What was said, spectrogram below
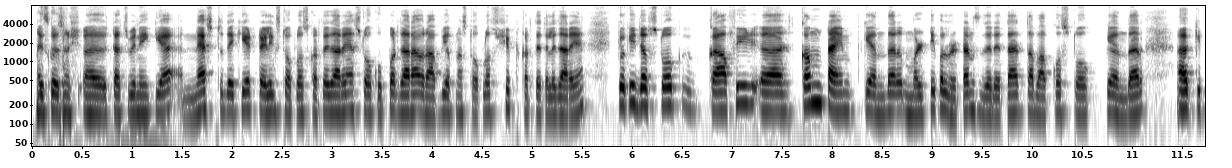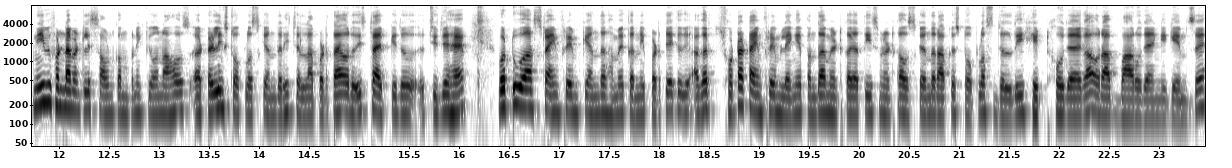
इसको इसने टच भी नहीं किया। नेक्स्ट देखिए ट्रेलिंग स्टॉप लॉस करते जा रहे हैं। स्टॉक ऊपर जा रहा है और आप भी अपना स्टॉप लॉस शिफ्ट करते चले जा रहे हैं। क्योंकि जब स्टॉक काफ़ी कम टाइम के अंदर मल्टीपल रिटर्न्स दे देता है, तब आपको स्टॉक के अंदर कितनी भी फंडामेंटली साउंड कंपनी क्यों ना हो ट्रेलिंग स्टॉप लॉस के अंदर ही चलना पड़ता है। और इस टाइप की जो चीज़ें हैं, वो टू आवर्स टाइम फ्रेम के अंदर हमें करनी पड़ती है। क्योंकि अगर छोटा टाइम फ्रेम लेंगे, पंद्रह मिनट का या तीस मिनट का, उसके अंदर आपके स्टॉप लॉस जल्दी हिट हो जाएगा और आप बाहर हो जाएँगे गेम से।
